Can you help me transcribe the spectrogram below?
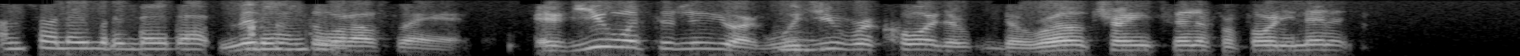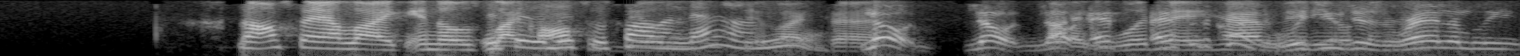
I'm sure they would have did that. Listen to too. what I'm saying. If you went to New York, would mm-hmm. you record the the World Trade Center for 40 minutes? No, I'm saying like in those If like it- office was falling down, yeah. like that. No, no, no. Like, Answer- wouldn't they the have question. Would you just there? randomly?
